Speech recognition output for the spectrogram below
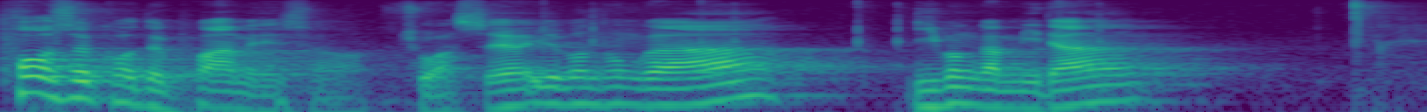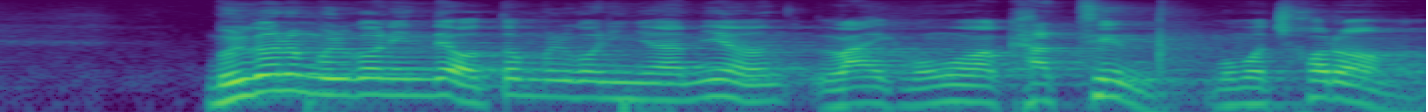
포스털 코드를 포함해서 좋았어요. 1번 통과, 2번 갑니다. 물건은 물건인데 어떤 물건이냐면 like 뭐뭐와 같은 뭐뭐처럼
